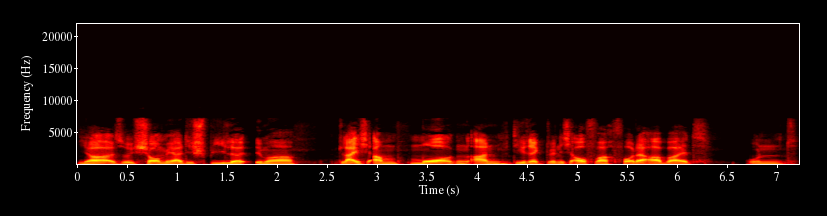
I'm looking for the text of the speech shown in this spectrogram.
Ja, also ich schaue mir ja die Spiele immer gleich am Morgen an, direkt wenn ich aufwache vor der Arbeit. Und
